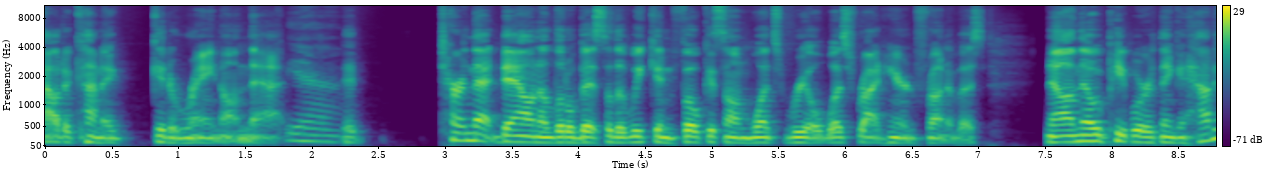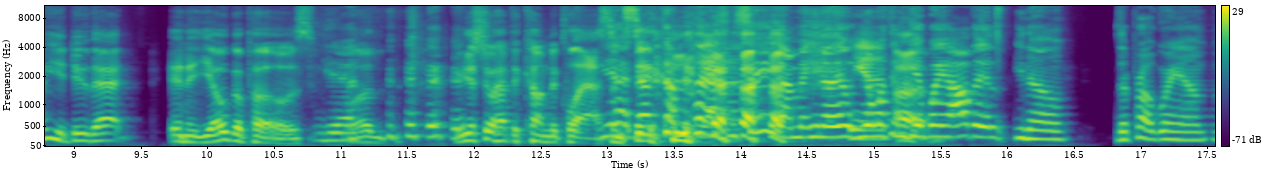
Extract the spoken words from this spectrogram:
how to kind of get a rein on that. Yeah. It- Turn that down a little bit so that we can focus on what's real, what's right here in front of us. Now I know people are thinking, how do you do that in a yoga pose? Yeah. Well, you just still have to come to class yeah, and see. come to class and see. I mean, you know, you Yeah. don't want them to give away all the, you know, the program.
